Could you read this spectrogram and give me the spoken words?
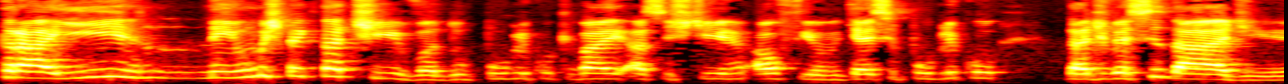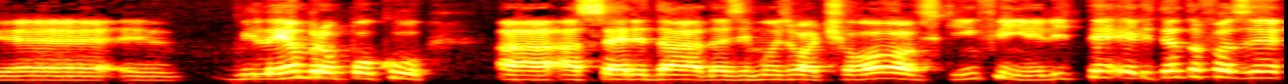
trair nenhuma expectativa do público que vai assistir ao filme, que é esse público da diversidade. É, é, me lembra um pouco a, a série da, das irmãs Wachowski, enfim, ele, te, ele tenta fazer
